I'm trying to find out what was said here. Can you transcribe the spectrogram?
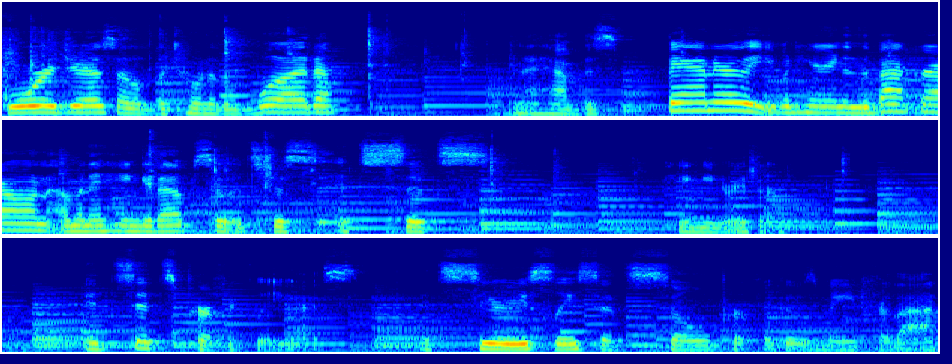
gorgeous. I love the tone of the wood. And I have this banner that you've been hearing in the background. I'm gonna hang it up so it's just, it sits hanging right there. It sits perfectly, you guys. It seriously sits so perfect. It was made for that.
